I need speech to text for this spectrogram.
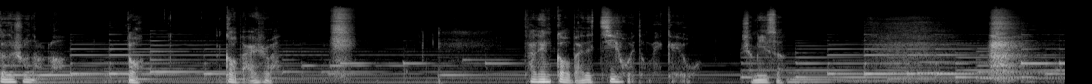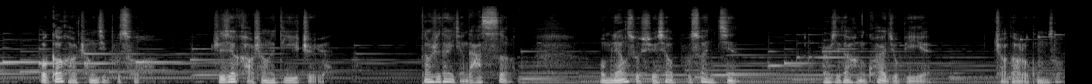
刚才说哪儿了？哦，告白是吧？他连告白的机会都没给我，什么意思？我高考成绩不错，直接考上了第一志愿。当时他已经大四了，我们两所学校不算近，而且他很快就毕业，找到了工作。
